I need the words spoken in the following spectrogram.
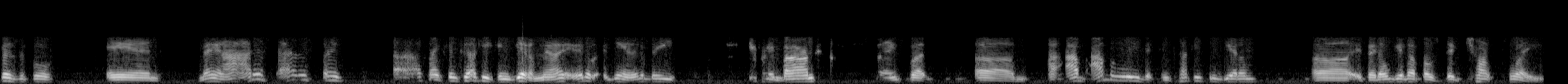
physical, and man, I, I just I just think uh, I think Kentucky can get them. Now, it'll again, it'll be different environment, things, but um, I, I, I believe that Kentucky can get them uh, if they don't give up those big chunk plays.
